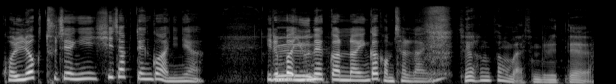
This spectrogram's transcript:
권력 투쟁이 시작된 거 아니냐. 이른바 그- 윤핵관 라인과 검찰 라인. 제가 항상 말씀드릴 때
